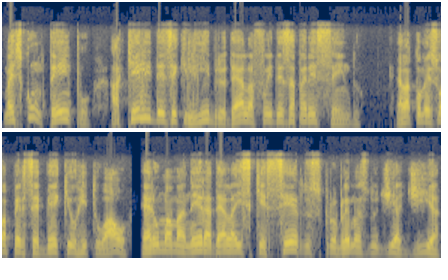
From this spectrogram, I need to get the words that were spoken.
mas com o tempo, aquele desequilíbrio dela foi desaparecendo. Ela começou a perceber que o ritual era uma maneira dela esquecer dos problemas do dia a dia,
